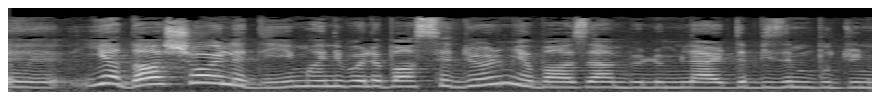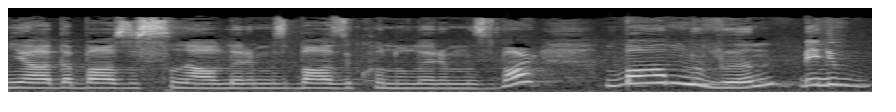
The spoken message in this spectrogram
E, ya da şöyle diyeyim hani böyle bahsediyorum ya bazen bölümlerde bizim bu dünyada bazı sınavlarımız, bazı konularımız var. Bağımlılığın benim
